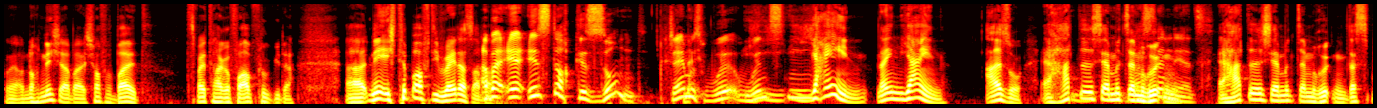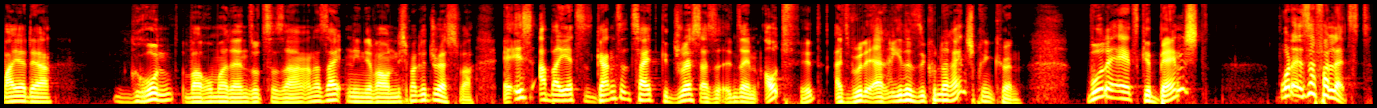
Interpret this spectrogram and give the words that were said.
Ja, noch nicht, aber ich hoffe bald. Zwei Tage vor Abflug wieder. Äh, nee, ich tippe auf die Raiders aber. Aber er ist doch gesund. James Winston. Jein. Nein, jein. Also, er hatte es ja mit seinem Was Rücken. Er hatte es ja mit seinem Rücken. Das war ja der Grund, warum er denn sozusagen an der Seitenlinie war und nicht mal gedressed war. Er ist aber jetzt die ganze Zeit gedressed, also in seinem Outfit, als würde er jede Sekunde reinspringen können. Wurde er jetzt gebencht oder ist er verletzt?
